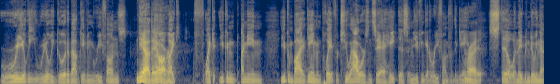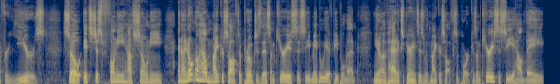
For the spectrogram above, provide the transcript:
really, really good about giving refunds. Yeah, they Uh, are. like, like you can. I mean, you can buy a game and play it for two hours and say I hate this, and you can get a refund for the game. Right. Still, and they've been doing that for years. So it's just funny how Sony and I don't know how Microsoft approaches this. I'm curious to see. Maybe we have people that you know have had experiences with Microsoft support because I'm curious to see how they,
